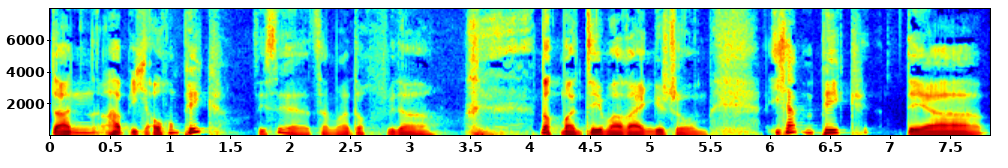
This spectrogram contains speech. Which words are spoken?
Dann habe ich auch einen Pick. Siehst du, jetzt haben wir doch wieder nochmal ein Thema reingeschoben. Ich habe einen Pick, der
